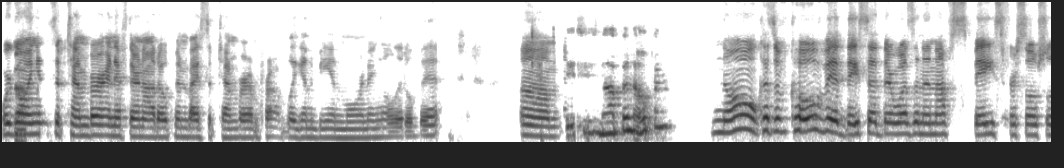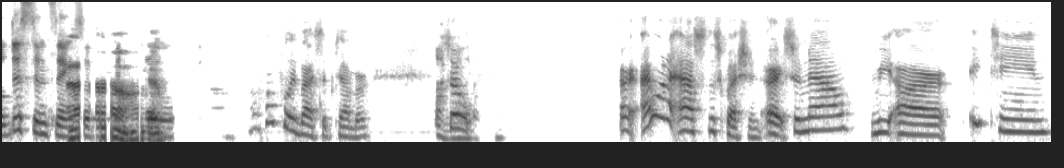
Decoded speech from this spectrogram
We're Huh. going in September, and if they're not open by September, I'm probably going to be in mourning a little bit. Um, Casey's not been open. No, because of COVID, they said there wasn't enough space for social distancing. So Oh, okay. Well, hopefully by September. So, all right, I want to ask this question. All right, so now we are 18,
